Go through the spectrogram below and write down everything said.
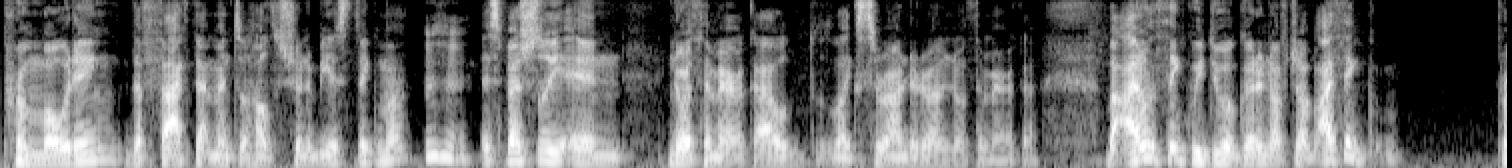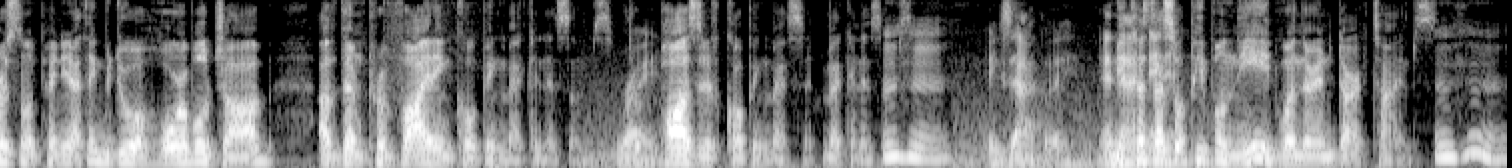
promoting the fact that mental health shouldn't be a stigma, especially in North America. I would like surrounded around North America, but I don't think we do a good enough job. I think, personal opinion, I think we do a horrible job of them providing coping mechanisms, Right. Positive coping mes- mechanisms, mm-hmm. exactly. And because that, that's what people need when they're in dark times. Mm-hmm.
